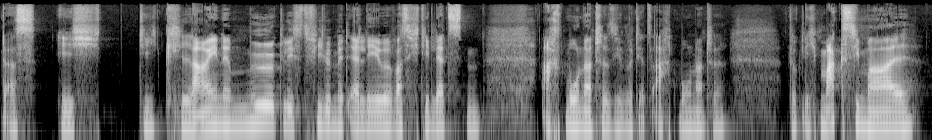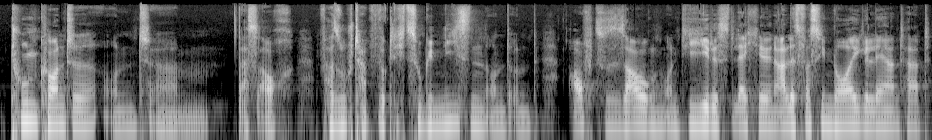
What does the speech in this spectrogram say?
dass ich die Kleine möglichst viel miterlebe, was ich die letzten acht Monate, sie wird jetzt acht Monate, wirklich maximal tun konnte und ähm, das auch versucht habe, wirklich zu genießen und, und aufzusaugen und jedes Lächeln, alles, was sie neu gelernt hat.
